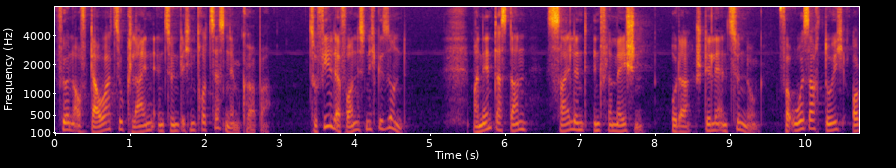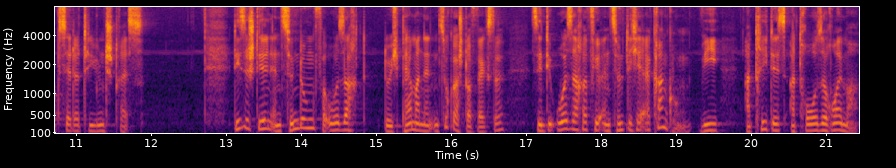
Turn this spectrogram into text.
führen auf Dauer zu kleinen entzündlichen Prozessen im Körper. Zu viel davon ist nicht gesund. Man nennt das dann Silent Inflammation oder stille Entzündung, verursacht durch oxidativen Stress. Diese stillen Entzündungen, verursacht durch permanenten Zuckerstoffwechsel, sind die Ursache für entzündliche Erkrankungen wie Arthritis, Arthrose, Rheuma,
